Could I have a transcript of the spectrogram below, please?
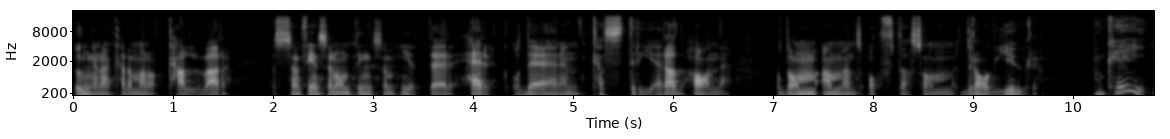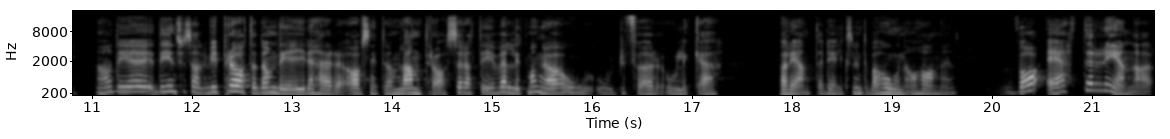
ungarna kallar man kalvar. Sen finns det någonting som heter härk och det är en kastrerad hane. Och de används ofta som dragdjur. Okej. Ja, det, det är intressant. Vi pratade om det i det här avsnittet om lantraser, att det är väldigt många ord för olika varianter. Det är liksom inte bara hona och hane. Vad äter renar?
